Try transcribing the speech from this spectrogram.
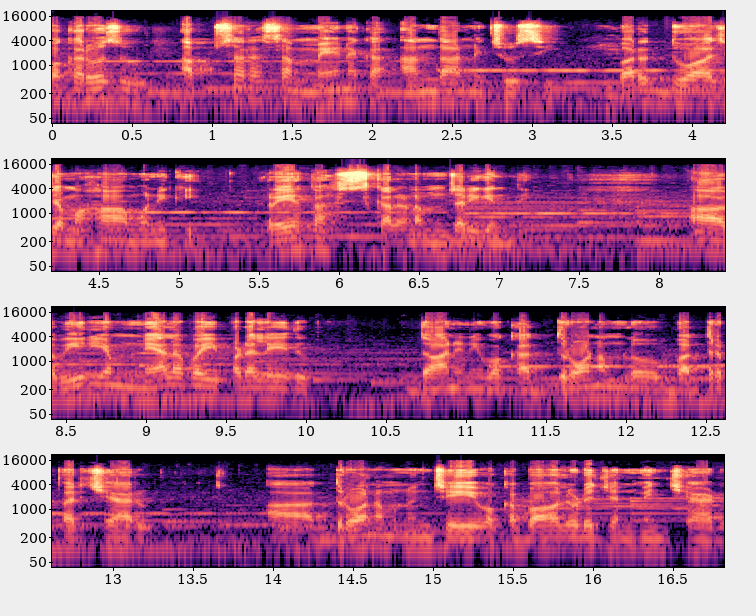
ఒకరోజు అప్సరస మేనక అందాన్ని చూసి భరద్వాజ మహామునికి రేతస్ఖలనం జరిగింది. ఆ వీర్యం నేలపై పడలేదు. దానిని ఒక ద్రోణంలో భద్రపరిచారు. ఆ ద్రోణం నుంచే ఒక బాలుడు జన్మించాడు.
